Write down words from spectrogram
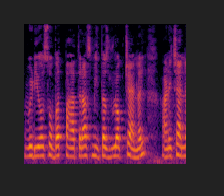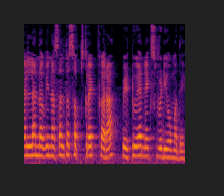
व्हिडिओसोबत पाहत राहा स्मिताज ब्लॉग चॅनल. आणि चॅनलला नवीन असाल तर सबस्क्राईब करा. भेटूया नेक्स्ट व्हिडिओमध्ये.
